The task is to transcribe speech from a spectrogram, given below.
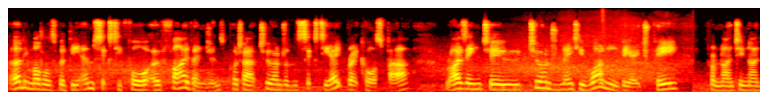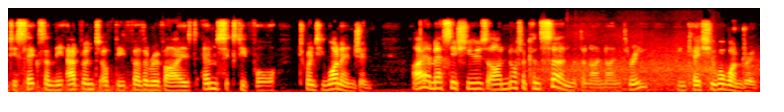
Early models with the M6405 engines put out 268 brake horsepower, rising to 281 bhp from 1996 and the advent of the further revised M64 21 engine. IMS issues are not a concern with the 993, in case you were wondering.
